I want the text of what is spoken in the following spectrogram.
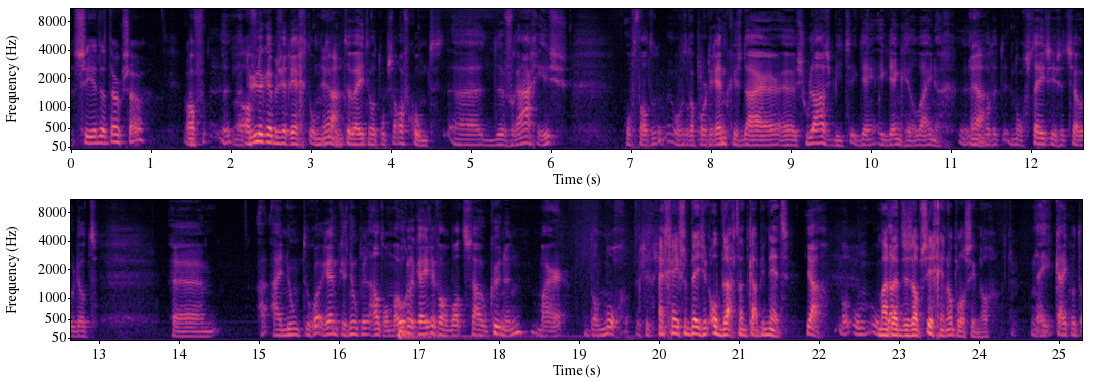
Zie je dat ook zo? Of, Eh, of- Natuurlijk hebben ze recht om, te- Ja. om te weten wat op ze afkomt. Eh, de vraag is of, dat, of het rapport Remkes daar eh soelaas biedt. Ik denk, ik denk heel weinig. Ja. Want het, nog steeds is het zo dat... ehm, hij noemt, Remkes noemt een aantal mogelijkheden van wat zou kunnen, maar dan nog zit je... En geeft een beetje een opdracht aan het kabinet. Ja, om, om Maar da- dat is op zich geen oplossing nog. Nee, kijk, want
